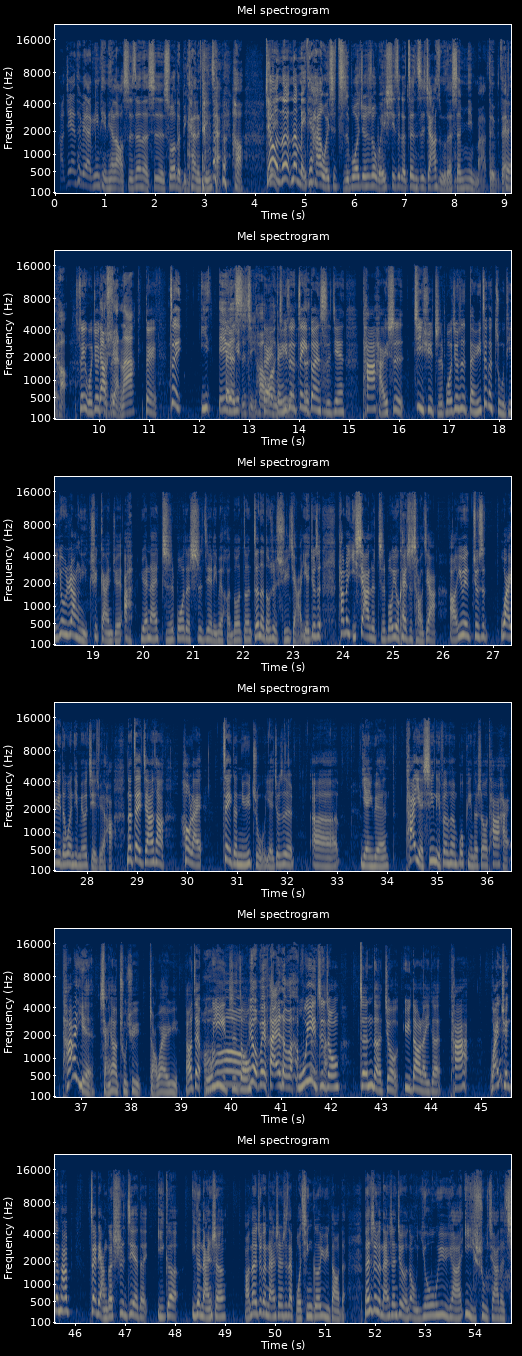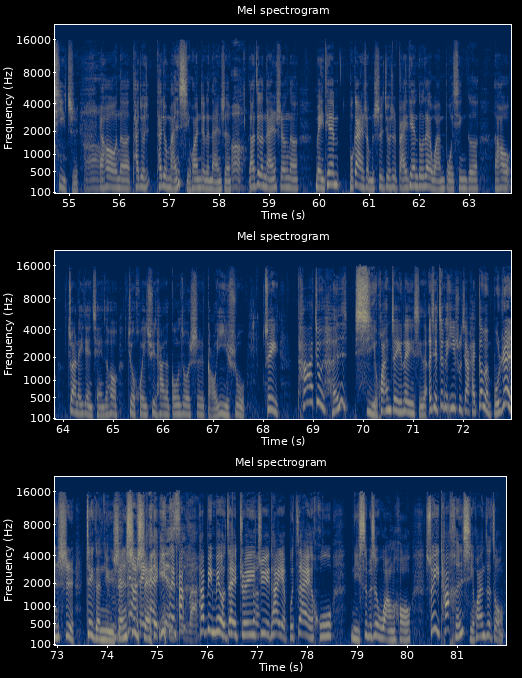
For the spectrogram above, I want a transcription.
好，今天特别来宾甜甜老师真的是说的比看的精彩。好。结果那那每天还要维持直播，就是说维系这个政治家族的生命嘛，对不对？对，好，所以我就要选啦。对，这一一月十几号，对，等于这这一段时间，他还是继续直播，就是等于这个主题又让你去感觉啊，原来直播的世界里面很多真真的都是虚假，也就是他们一下了直播又开始吵架啊，因为就是外遇的问题没有解决好，那再加上后来这个女主，也就是呃。演员他也心里愤愤不平的时候，他还他也想要出去找外遇，然后在无意之中又被拍了吗？无意之中真的就遇到了一个他完全跟他在两个世界的一个一个男生。好，那这个男生是在博青哥遇到的，但是这个男生就有那种忧郁啊、艺术家的气质。然后呢，他就他就蛮喜欢这个男生。然后这个男生呢，每天不干什么事，就是白天都在玩博青哥。然后赚了一点钱之后，就回去他的工作室搞艺术，所以他就很喜欢这一类型的。而且这个艺术家还根本不认识这个女生是谁，因为他他并没有在追 剧，他也不在乎你是不是网红，所以他很喜欢这种。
